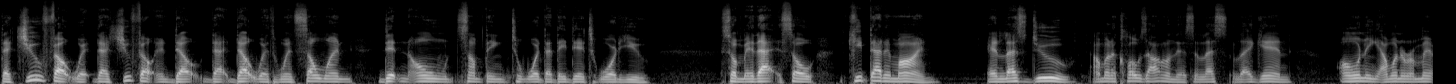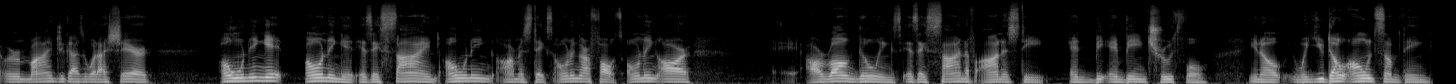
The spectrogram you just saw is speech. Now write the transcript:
that you felt with that you felt and dealt that dealt with when someone didn't own something toward that they did toward you. So may that so keep that in mind. And let's do I'm going to close out on this and let's again owning I want to rem- remind you guys of what I shared. Owning it, owning it is a sign, owning our mistakes, owning our faults, owning our our wrongdoings is a sign of honesty and be, and being truthful. You know, when you don't own something,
